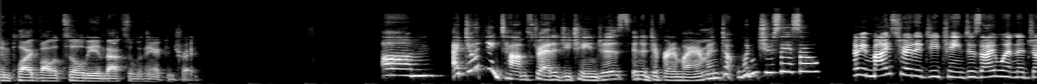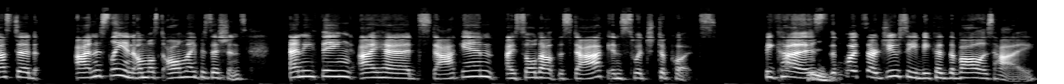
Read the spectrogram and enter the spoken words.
implied volatility, and that's the only thing I can trade. Um, I do think Tom's strategy changes in a different environment. Don't- Wouldn't you say so? I mean, my strategy changes. I went and adjusted honestly in almost all my positions. Anything I had stock in, I sold out the stock and switched to puts because Hmm. the puts are juicy because the vol is high.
